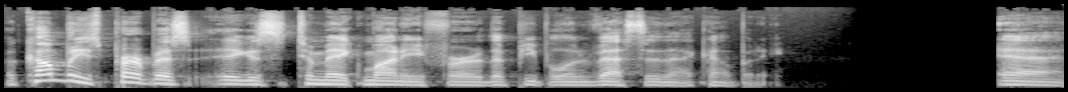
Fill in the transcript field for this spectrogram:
a company's purpose is to make money for the people invested in that company. Uh,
